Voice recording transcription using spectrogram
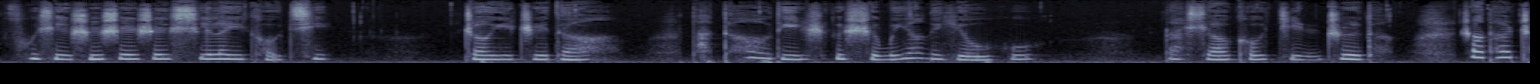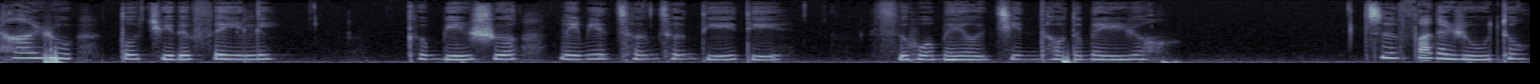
复醒时深深吸了一口气，终于知道他到底是个什么样的尤物。那小口紧致的，让他插入都觉得费力，更别说里面层层叠叠、似乎没有尽头的媚肉，自发的蠕动，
